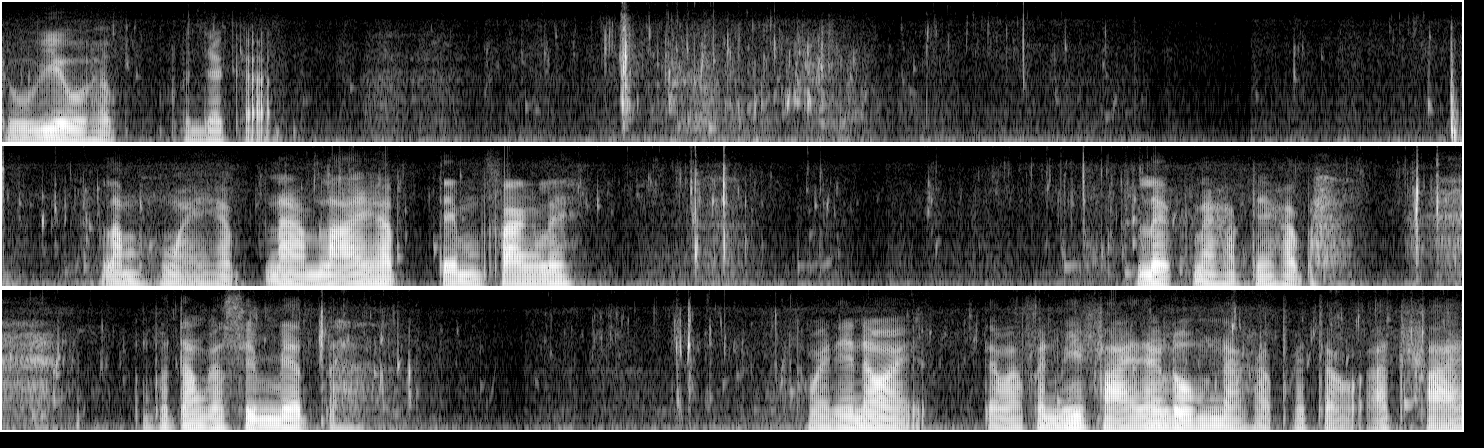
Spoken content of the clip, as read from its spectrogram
ดูวิวครับบรรยากาศ ลำหวยครับน้ำร้ายครับ เต็มฟังเลย เลิกนะครับเนี่ยครับพอตามกับสิบเมตรหวยนิดหน่อย แต่ว่าเพิ่นมีฝายทั้งลมนะครับ ก็จะอัดฝาย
